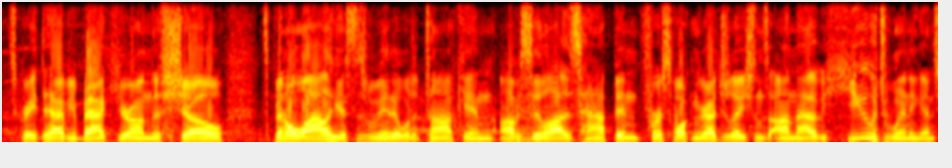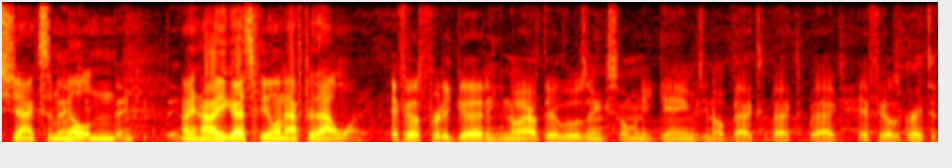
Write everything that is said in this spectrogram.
It's great to have you back here on the show. It's been a while here since we've been able to talk, and obviously a lot has happened. First of all, congratulations on that huge win against Jackson Thank you, thank you, thank I mean, how are you guys feeling after that one? It feels pretty good, you know, after losing so many games, you know, back to back to back. It feels great to,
